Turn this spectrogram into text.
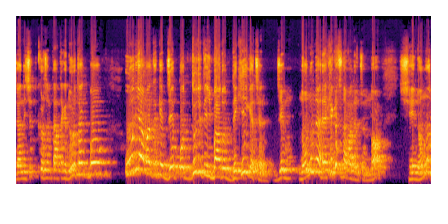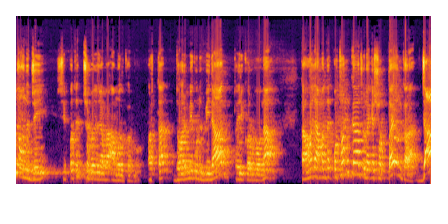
যা নিষেধ করেছেন তা থেকে দূরে থাকব। উনি আমাদেরকে যে পদ্ধতিতে ইবাদত দেখিয়ে গেছেন, যে নমুনা রেখে গেছেন আমাদের জন্য সেই নমুনা অনুযায়ী সে প্রতিচ্ছবি অনুযায়ী আমরা আমল করব। অর্থাৎ ধর্মে কোনো বিধান তৈরি করব না। তাহলে আমাদের প্রথম কাজ ওনাকে সত্যায়ন করা। যা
